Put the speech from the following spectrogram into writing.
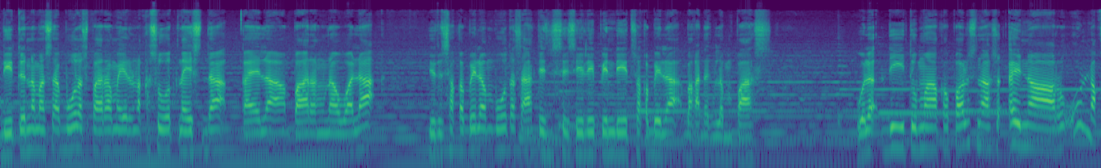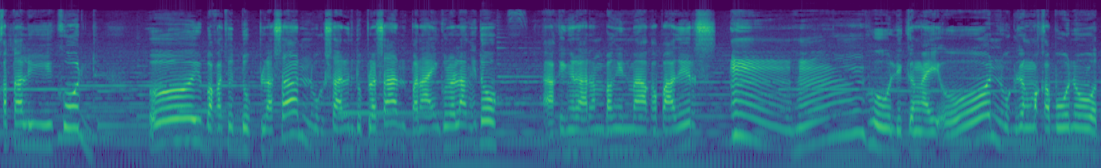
Dito naman sa butas para mayroon nakasuot na isda. Kailangan parang nawala. Dito sa kabilang butas atin sisilipin dito sa kabila. Baka naglampas. Wala dito mga kapalos. Nasa, ay naroon, nakatalikod. Oy, baka ito duplasan. Huwag sanang duplasan. Panain ko na lang ito. Aking rarambangin mga kapaders. Mhm, huli ka ngayon. Huwag lang makabunot.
